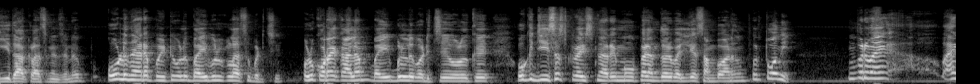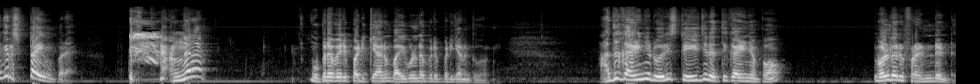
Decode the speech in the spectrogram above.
ഗീതാ ക്ലാസ് ഉണ്ട് ഓൾ നേരെ പോയിട്ട് ഓൾ ബൈബിൾ ക്ലാസ് പഠിച്ച്. ഓൾ കുറേ കാലം ബൈബിളിൽ പഠിച്ച് ഓൾക്ക് ഓൾക്ക് ജീസസ് ക്രൈസ്റ്റ് എന്ന് പറയുമ്പോൾ മൂപ്പർ എന്തോ ഒരു വലിയ സംഭവമാണ് മൂപ്പർ തോന്നി. മൂപ്പർ ഭയങ്കര ഇഷ്ടമായി മൂപ്പരെ. അങ്ങനെ മൂപ്പരെ പേര് പഠിക്കാനും ബൈബിളിനെ പേര് പഠിക്കാനൊക്കെ തുടങ്ങി. അത് കഴിഞ്ഞിട്ട് ഒരു സ്റ്റേജിൽ എത്തിക്കഴിഞ്ഞപ്പോൾ ഇവളുടെ ഒരു ഫ്രണ്ട് ഉണ്ട്.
